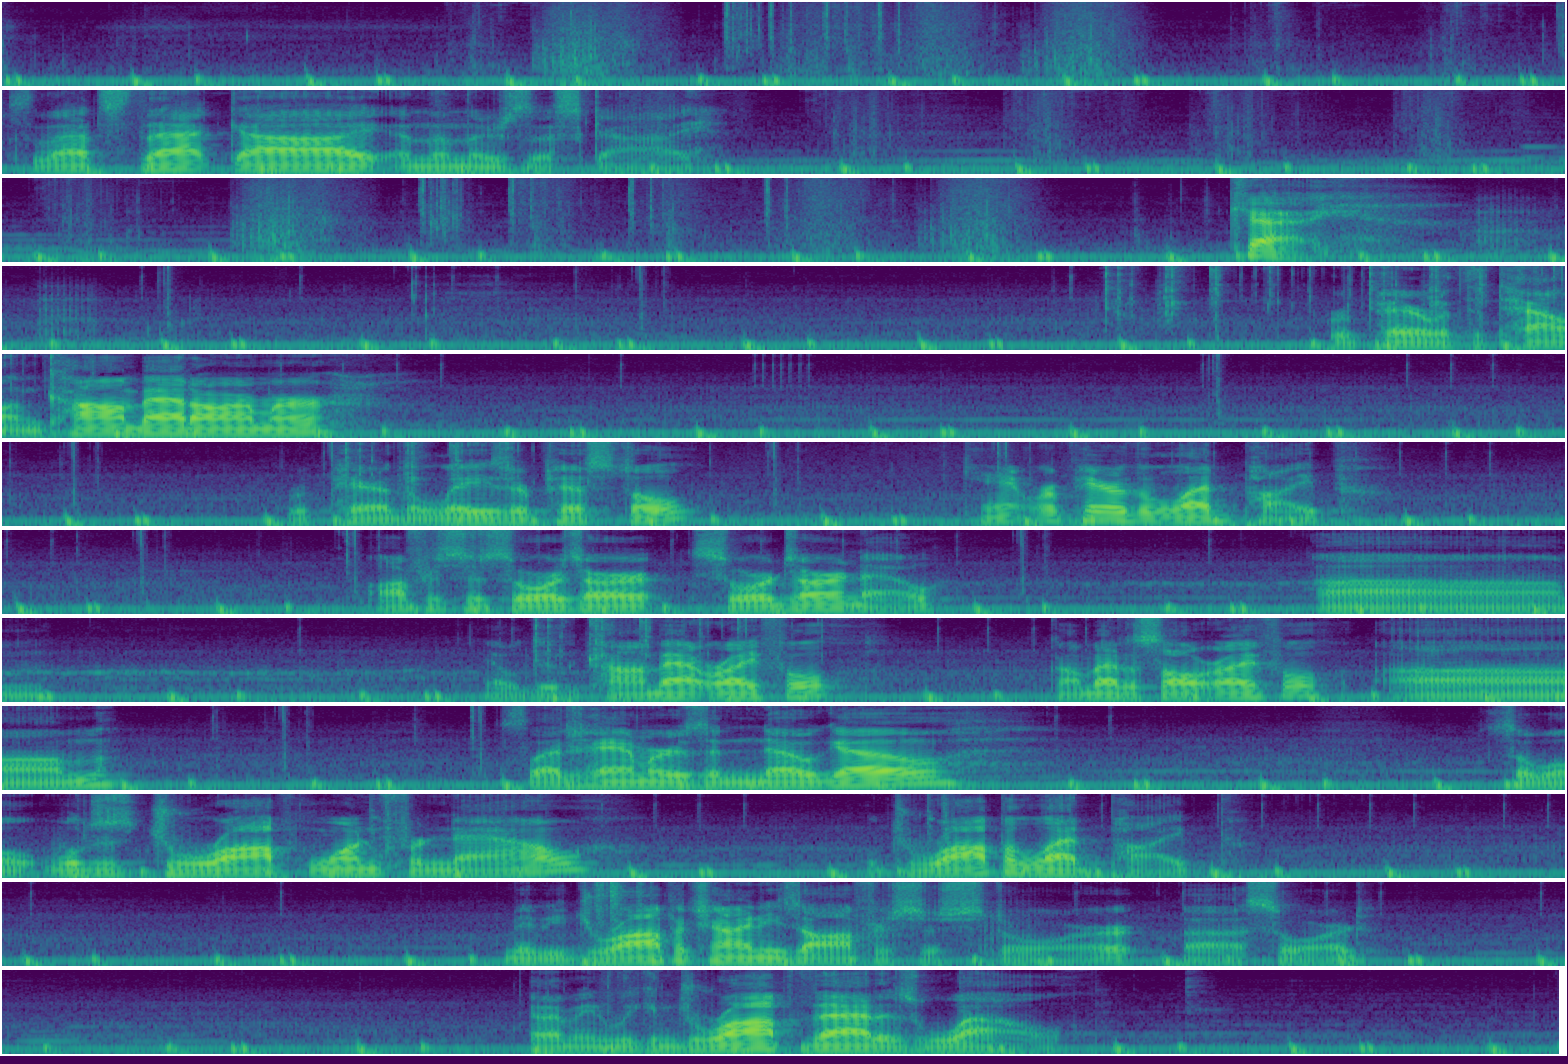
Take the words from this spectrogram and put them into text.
So that's that guy, and then there's this guy. Okay. Repair with the Talon combat armor. Repair the laser pistol. Can't repair the lead pipe. Officer swords are swords are no. Um, yeah, we'll do the combat rifle, combat assault rifle. Um, sledgehammer is a no go. So we'll we'll just drop one for now. We'll drop a lead pipe. Maybe drop a Chinese officer store uh, sword. And I mean, we can drop that as well.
